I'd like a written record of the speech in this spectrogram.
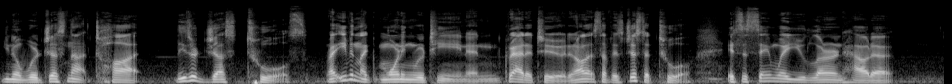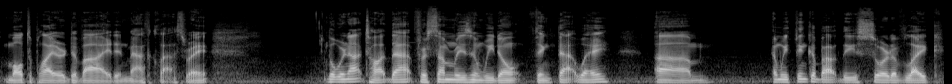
you know we're just not taught. These are just tools, right? Even like morning routine and gratitude and all that stuff is just a tool. It's the same way you learn how to multiply or divide in math class, right? but we're not taught that for some reason we don't think that way um, and we think about these sort of like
